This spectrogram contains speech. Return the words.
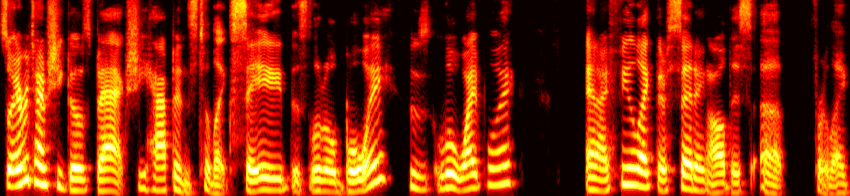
so every time she goes back, she happens to like save this little boy who's a little white boy. And I feel like they're setting all this up for like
